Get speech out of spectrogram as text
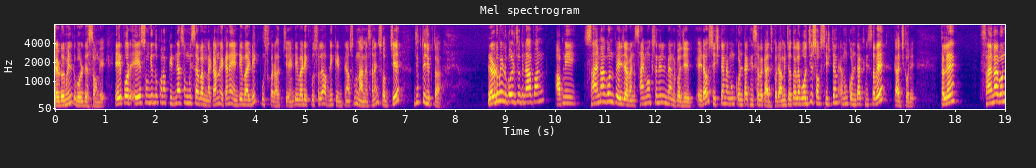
রেডোমিল্ড গোল্ডের সঙ্গে। এরপর এর সঙ্গে কিন্তু কোনো কীটনাশক মিশাবেন না, কারণ এখানে অ্যান্টিবায়োটিক পুশ করা হচ্ছে। অ্যান্টিবায়োটিক পুশ হলে আপনি কীটনাশক না মেশানোই সবচেয়ে যুক্তিযুক্ত। রেডোমিল গোল্ড যদি না পান, আপনি সাইমাগন পেয়ে যাবেন। সাইমোক্সেনিল ম্যানকোজেব এটাও সিস্টেম এবং কন্ট্যাক্ট হিসাবে কাজ করে। আমি যতগুলো বলছি, সব সিস্টেম এবং কন্ট্যাক্ট হিসাবে কাজ করে। তাহলে সাইমাগন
